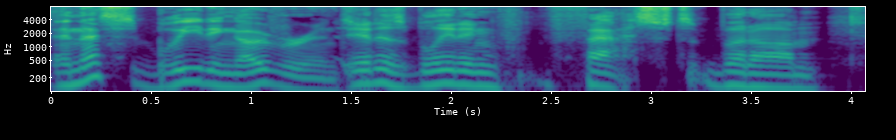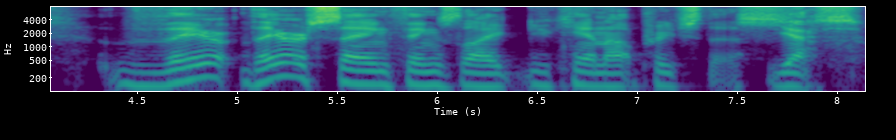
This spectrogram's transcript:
and that's bleeding over into It is bleeding fast, but um, they they are saying things like you cannot preach this. yes,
